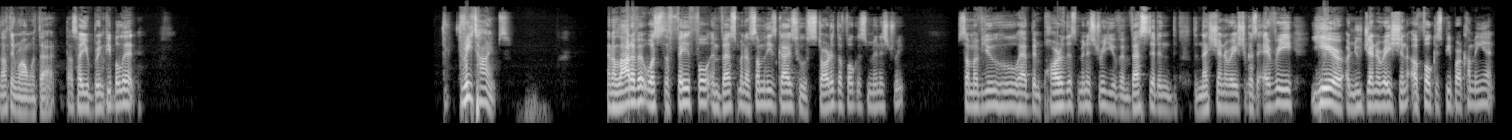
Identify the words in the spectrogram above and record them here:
Nothing wrong with that. That's how you bring people in. Th- three times. And a lot of it was the faithful investment of some of these guys who started the Focus Ministry. Some of you who have been part of this ministry, you've invested in the next generation because every year a new generation of Focus people are coming in.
